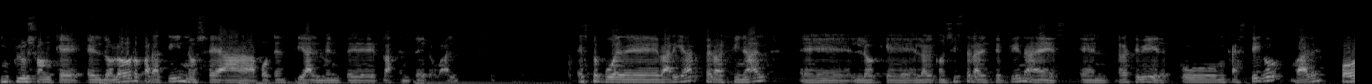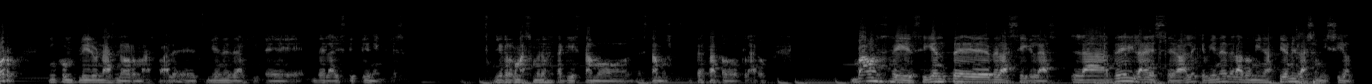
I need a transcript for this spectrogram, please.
incluso aunque el dolor para ti no sea potencialmente placentero, ¿vale? Esto puede variar, pero al final eh, lo, que, lo que consiste la disciplina es en recibir un castigo, ¿vale? Por incumplir unas normas, ¿vale? Viene de aquí, de, la disciplina inglesa. Yo creo que más o menos hasta aquí estamos. Vamos a seguir. Siguiente de las siglas. La D y la S, ¿vale? Que viene de la dominación y la sumisión.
